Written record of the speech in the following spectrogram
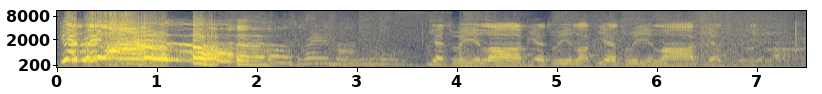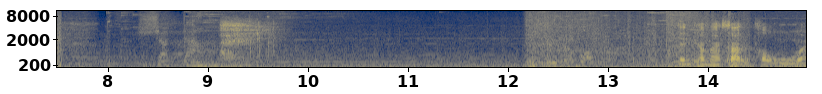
别追了！别追了！别追了！别追了！别追了！哎！真他妈上头啊！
